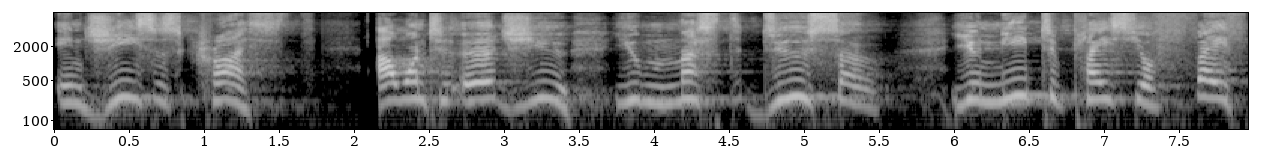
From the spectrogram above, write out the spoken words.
in Jesus Christ, I want to urge you, you must do so. You need to place your faith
